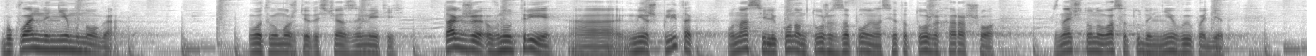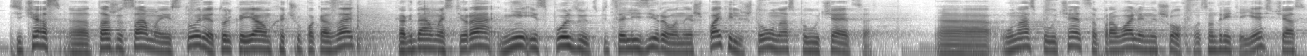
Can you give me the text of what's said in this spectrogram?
буквально немного. Вот вы можете это сейчас заметить. Также внутри э, межплиток у нас силиконом тоже заполнилось, это тоже хорошо значит он у вас оттуда не выпадет. Сейчас э, та же самая история, только я вам хочу показать, когда мастера не используют специализированные шпатели, что у нас получается. э, у нас получается проваленный шов. Вот смотрите, я сейчас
